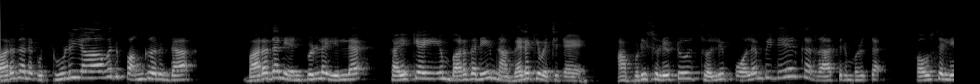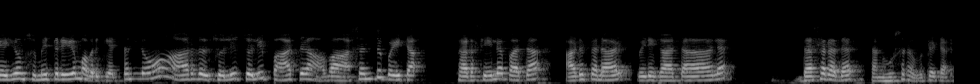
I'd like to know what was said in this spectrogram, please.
பரதனுக்கு துளியாவது பங்கு இருந்தா பரதன் என் பிள்ளை இல்ல. கைகையையும் பரதனையும் நான் விலக்கி வச்சுட்டேன். அப்படி சொல்லிட்டு சொல்லி புலம்பிட்டே இருக்கார் ராத்திரி முழுக்க. கௌசல்யையும் சுமித்திரையும் அவருக்கு எத்தனையோ ஆறுதல் சொல்லி சொல்லி பார்த்து அவ அசந்து போயிட்டா. கடைசியில பார்த்தா அடுத்த நாள் விடிகாத்தால தசரதர் தன் உசுரை விட்டுட்டார்.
